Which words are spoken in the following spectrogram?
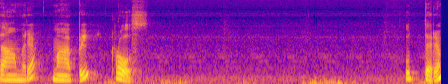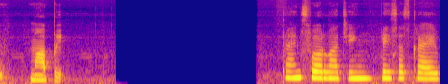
താമര മാപ്പിൾ റോസ്. ഉത്തരം മാപ്പിൾ. താങ്ക്സ് ഫോർ വാച്ചിങ് പ്ലീസ് സബ്സ്ക്രൈബ്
